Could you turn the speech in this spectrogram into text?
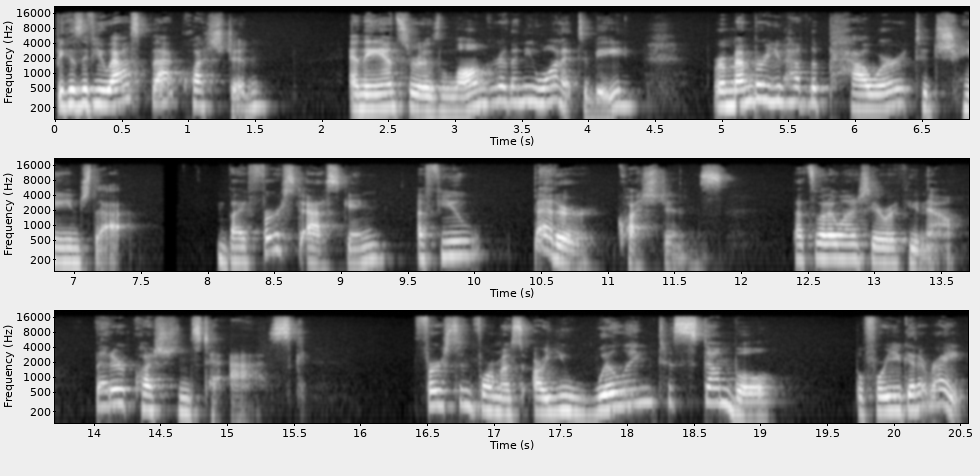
Because if you ask that question and the answer is longer than you want it to be, remember you have the power to change that by first asking a few better questions. That's what I want to share with you now. Better questions to ask. First and foremost, are you willing to stumble before you get it right?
